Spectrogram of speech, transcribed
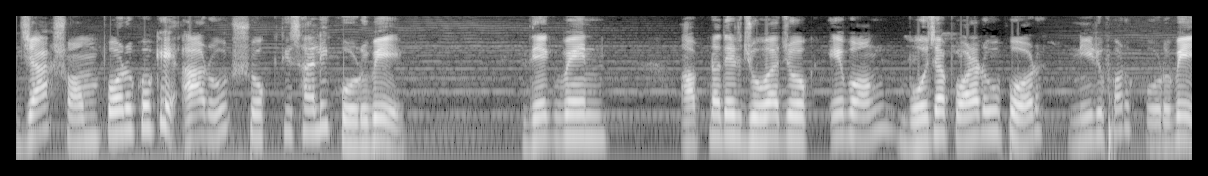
যা সম্পর্ককে আরও শক্তিশালী করবে। দেখবেন, আপনাদের যোগাযোগ এবং বোঝাপড়ার উপর নির্ভর করবে।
